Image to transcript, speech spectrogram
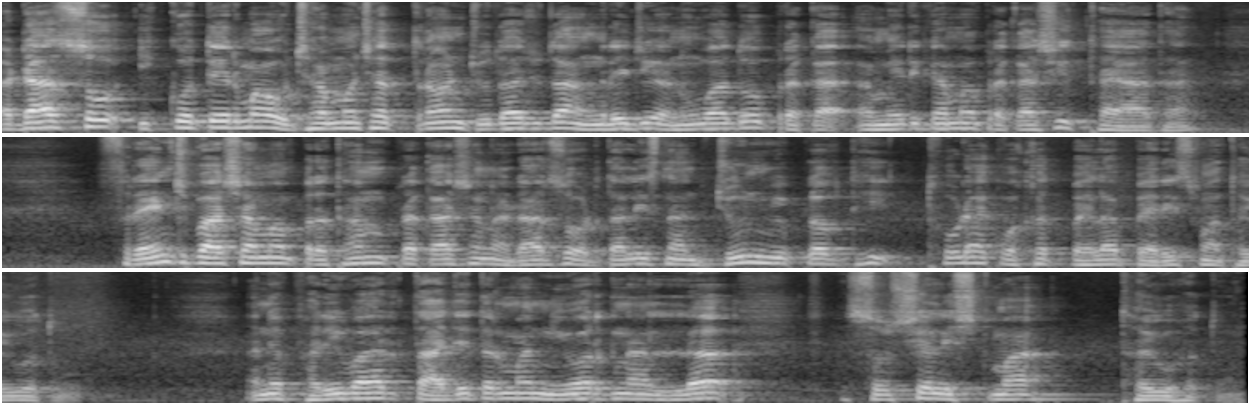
અઢારસો ઇકોતેરમાં ઓછામાં ઓછા ત્રણ જુદા જુદા અંગ્રેજી અનુવાદો પ્રકા, અમેરિકામાં પ્રકાશિત થયા હતા. ફ્રેન્ચ ભાષામાં પ્રથમ પ્રકાશન અઢારસો અડતાલીસના જૂન વિપ્લવથી થોડાક વખત પહેલાં પેરિસમાં થયું હતું. અને ફરીવાર તાજેતરમાં ન્યુયોર્કના લ સોશિયલિસ્ટમાં થયું હતું.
